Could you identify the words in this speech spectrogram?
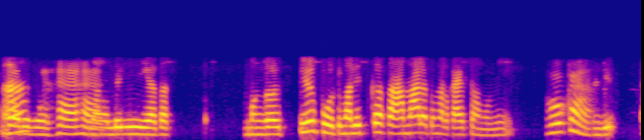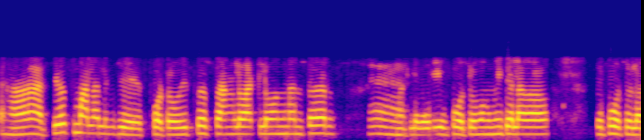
हा? बरोबर हा हा म्हणलं की आता मग ते फोटो मला इतका काम आला तुम्हाला काय सांगू मी हो का म्हणजे हा तेच मला लगेच फोटो इतकं चांगलं वाटलं मग नंतर हा, हा. म्हटलं बाई फोटो मग मी त्याला त्या फोटोला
